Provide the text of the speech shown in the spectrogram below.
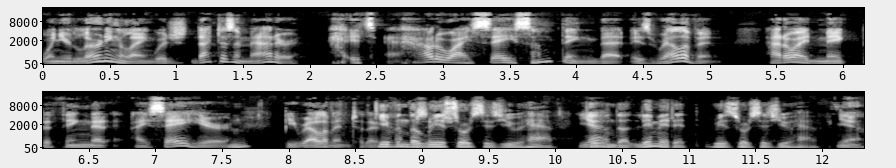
when you're learning a language, that doesn't matter. It's how do I say something that is relevant? How do I make the thing that I say here be relevant to the given the conversation? resources you have, Yeah. given the limited resources you have. Yeah.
